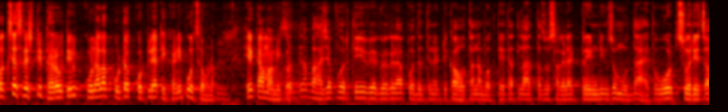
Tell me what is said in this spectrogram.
पक्षश्रेष्ठी ठरवतील कुणाला कुठं कुठल्या ठिकाणी पोहोचवणं हे काम आम्ही करतो. सध्या भाजपवरती वेगवेगळ्या पद्धतीने टीका होताना बघते. त्यातला आता जो सगळ्यात ट्रेंडिंग जो मुद्दा आहे तो वोट चोरीचा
